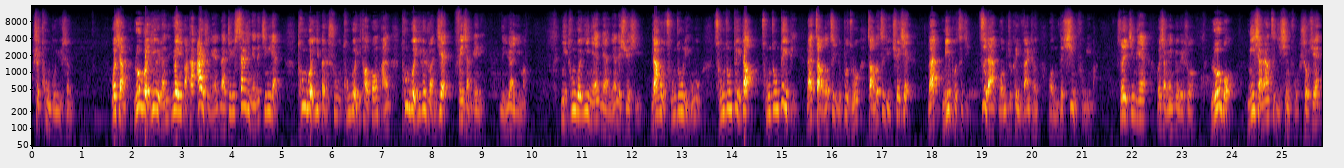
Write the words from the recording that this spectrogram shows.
是痛不欲生。我想，如果一个人愿意把他二十年乃至于三十年的经验，通过一本书、通过一套光盘、通过一个软件分享给你，你愿意吗？你通过一年两年的学习，然后从中领悟、从中对照、从中对比，来找到自己的不足，找到自己的缺陷，来弥补自己，自然我们就可以完成我们的幸福密码。所以今天我想跟各位说，如果你想让自己幸福，首先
